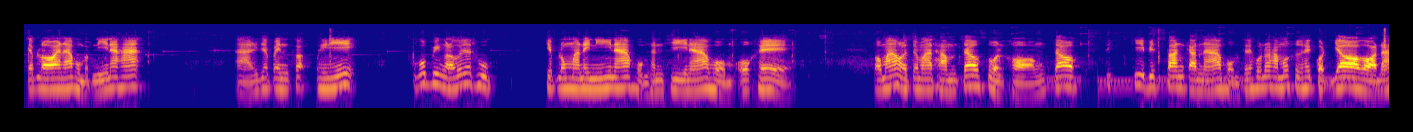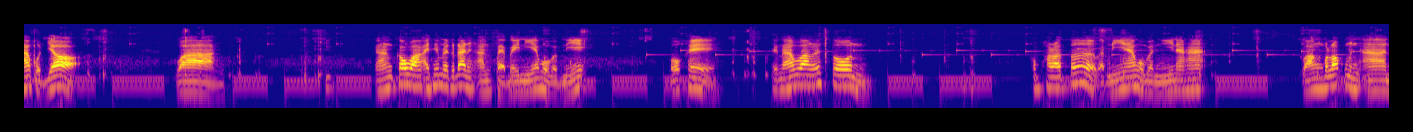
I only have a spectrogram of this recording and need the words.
เรียบร้อยนะผมแบบนี้นะฮะ อ่านี่จะเป็นก็ทีนี้กโก้บินของเราก็จะถูกเก็บลงมาในนี้นะผมทันทีนะผม โอเค ต่อมาเราจะมาทำเจ้าส่วนของเจ้าสติ๊กกี้พิสตันกันนะครับผมสิ่งที่คุณต้องทำก็คือให้กดย่อก่อนนะครับกดย่อ วาง งั้นก็วางไอเทมอะไรก็ได้หนึ่งอันใส่ใบนี้ผมแบบนี้ โอเค จากนั้นวาง redstone comparator แบบนี้นะผมแบบนี้นะฮะ วางบล็อกหนึ่งอัน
